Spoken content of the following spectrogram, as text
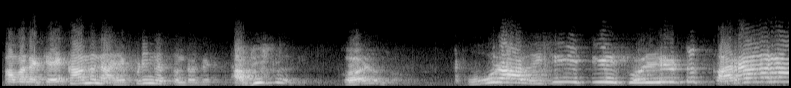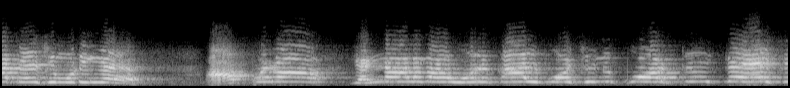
அவனை கேட்காம நான் எப்படிங்க சொல்றது? அது சரி கேளுங்க. பூரா விஷயத்தையும் சொல்லிட்டு கராரா பேசி முடிங்க. அப்புறம் என்னாலதான் ஒரு கால் போச்சுன்னு கோர்ட்டு கேஸ்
